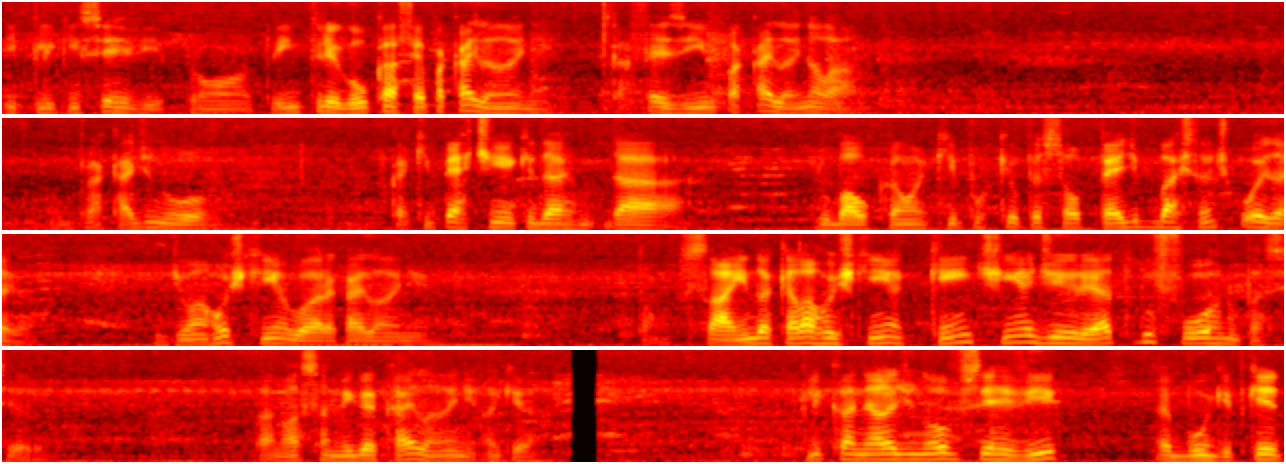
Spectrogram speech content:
e clica em servir. Pronto, entregou o café pra Kailane. Cafezinho pra Kailane lá. Vamos pra cá de novo. Fica aqui pertinho aqui da, da, do balcão aqui, porque o pessoal pede bastante coisa aí, ó. De uma rosquinha agora, Kailane. Então, saindo aquela rosquinha quentinha direto do forno, parceiro. Pra nossa amiga Kailane. Aqui, ó. Clica nela de novo, servir. É bug. Porque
